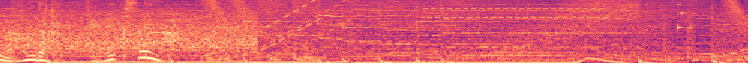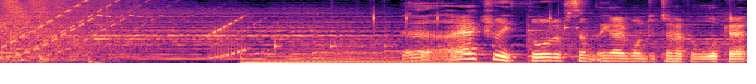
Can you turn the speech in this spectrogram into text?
なんだか照れくさいな Uh, I actually thought of something I wanted to have a look at.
